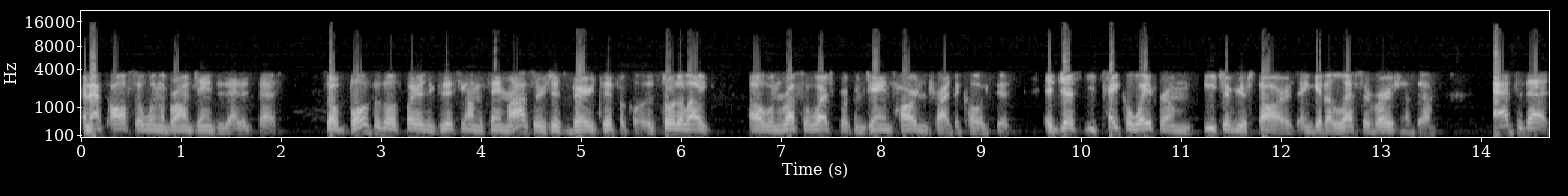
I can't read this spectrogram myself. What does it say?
and that's also when LeBron James is at his best. So both of those players existing on the same roster is just very difficult. It's sort of like uh, when Russell Westbrook and James Harden tried to coexist. It just you take away from each of your stars and get a lesser version of them. Add to that,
